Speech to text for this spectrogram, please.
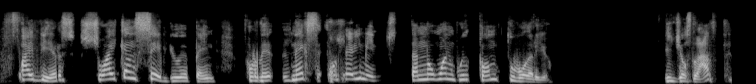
five beers so I can save you the pain for the next 30 minutes that no one will come to bother you. He just laughed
